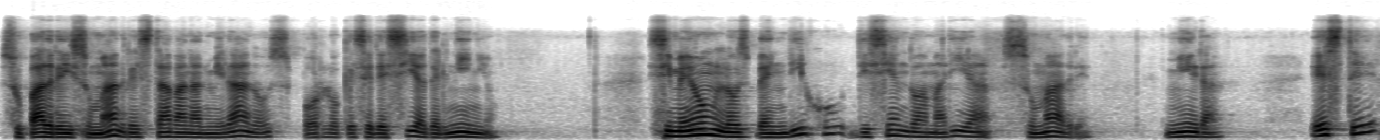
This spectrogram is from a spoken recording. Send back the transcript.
Su padre y su madre estaban admirados por lo que se decía del niño. Simeón los bendijo diciendo a María, su madre, mira, este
